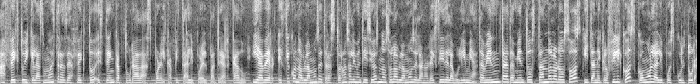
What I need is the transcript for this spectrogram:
afecto y que las muestras de afecto estén capturadas por el capital y por el patriarcado. Y a ver, es que cuando hablamos de trastorno trastornos alimenticios no solo hablamos de la anorexia y de la bulimia, también tratamientos tan dolorosos y tan necrofílicos como la lipoescultura,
